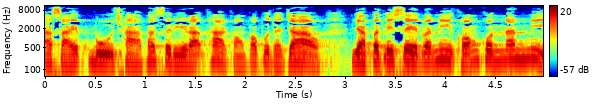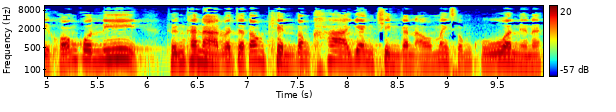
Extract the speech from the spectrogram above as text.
อาศัยบูชาพระสรีระธาตุของพระพุทธเจ้า อย่าปฏิเสธว่านี่ของคนนั้นนี่ของคนนี้ถึงขนาดว่าจะต้องเข็นต้องฆ่าแย่งชิงกันเอาไม่สมควรเนี่ยนะ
